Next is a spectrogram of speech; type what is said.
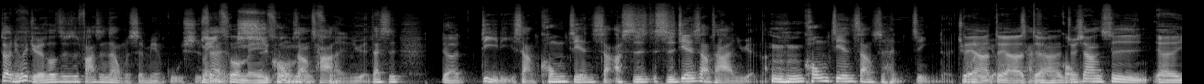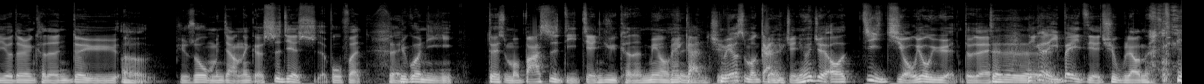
对，你会觉得说这是发生在我们身边的故事，没错，没错，时空上差很远，但是的地理上、空间上啊，时时间上差很远了，嗯哼，空间上是很近的，对啊，对啊，对啊，就像是呃，有的人可能对于呃，比如说我们讲那个世界史的部分，对，如果你。对什么巴士底监狱可能没有没感觉，没有什么感觉，你会觉得哦，既久又远，对不对？对对对，你可能一辈子也去不了那地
